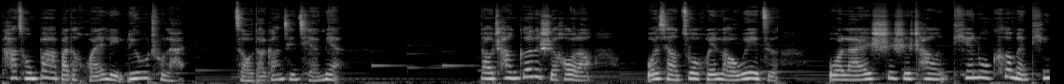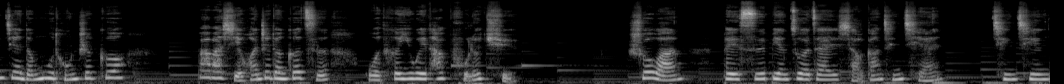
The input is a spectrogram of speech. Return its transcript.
他从爸爸的怀里溜出来，走到钢琴前面。到唱歌的时候了，我想坐回老位子，我来试试唱天路客们听见的牧童之歌。爸爸喜欢这段歌词，我特意为他谱了曲。说完，贝斯便坐在小钢琴前，轻轻。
